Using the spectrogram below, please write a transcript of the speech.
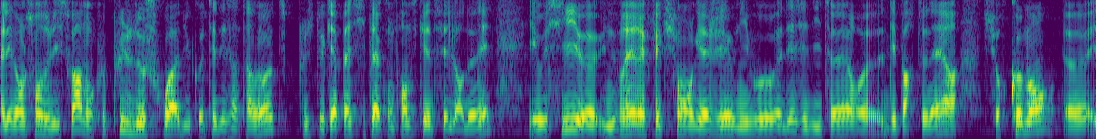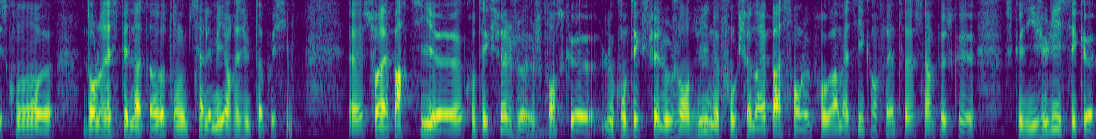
aller dans le sens de l'histoire, donc plus de choix du côté des internautes, plus de capacité à comprendre ce qui être fait de leurs données, et aussi euh, une vraie réflexion engagée au niveau des éditeurs, euh, des partenaires, sur comment est-ce qu'on, dans le respect de l'internaute, on obtient les meilleurs résultats possibles. Euh, sur la partie euh, contextuelle, je, pense que le contextuel aujourd'hui ne fonctionnerait pas sans le programmatique, en fait. C'est un peu ce que, ce que dit Julie, c'est que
